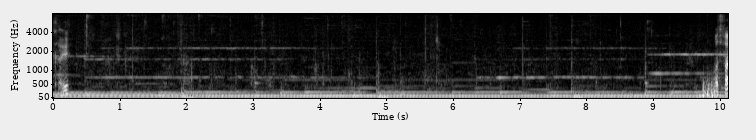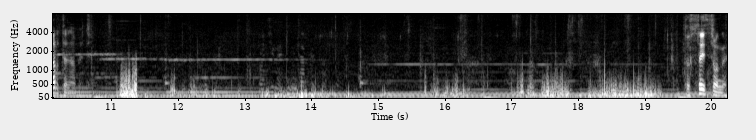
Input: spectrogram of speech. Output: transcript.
Czekaj. Otwarte nawet. To z tej strony.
